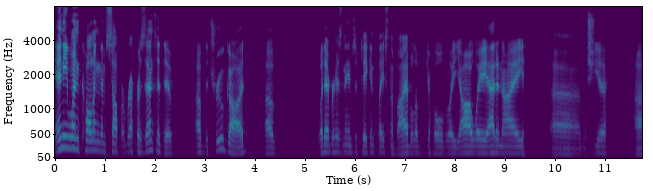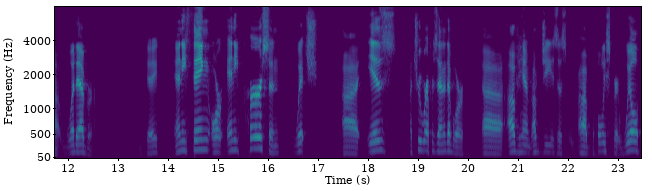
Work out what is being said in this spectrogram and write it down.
anyone calling themselves a representative of the true God, of whatever his names have taken place in the Bible, of Jehovah, Yahweh, Adonai, uh, Mashiach, uh, whatever. Okay? Anything or any person which uh, is a true representative or uh, of him, of Jesus, of the Holy Spirit, will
